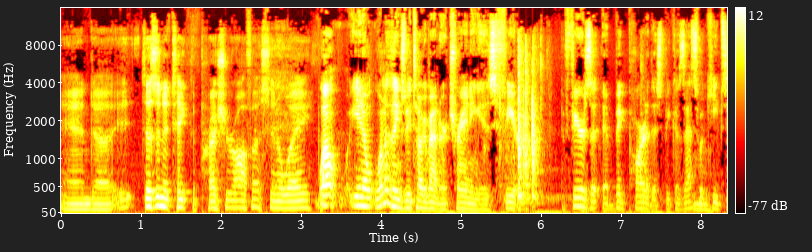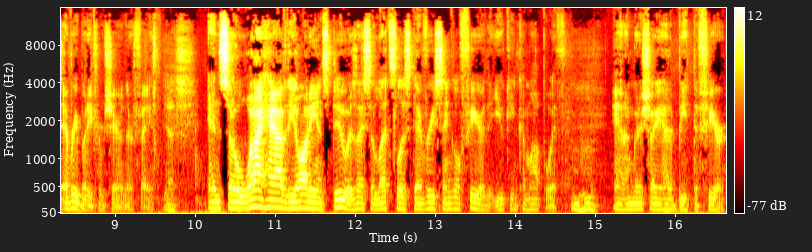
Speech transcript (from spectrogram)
And uh, it, doesn't it take the pressure off us in a way? Well, you know, one of the things we talk about in our training is fear. Fear is a, a big part of this because that's what mm. keeps everybody from sharing their faith. Yes. And so, what I have the audience do is I said, let's list every single fear that you can come up with, mm-hmm. and I'm going to show you how to beat the fear.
